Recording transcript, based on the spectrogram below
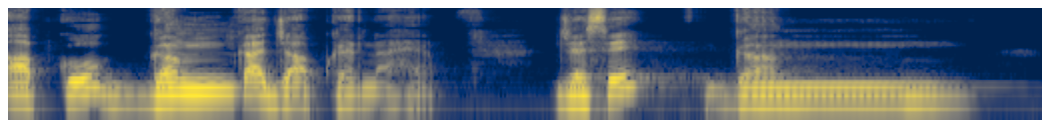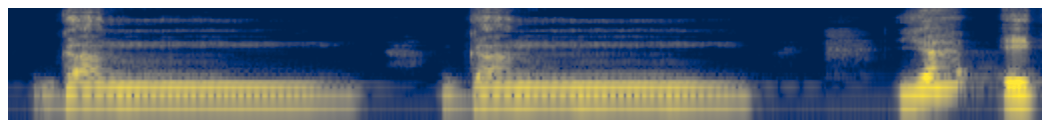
आपको गंग का जाप करना है। जैसे गंग। गंग गंग। यह एक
